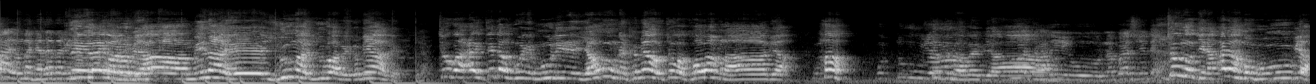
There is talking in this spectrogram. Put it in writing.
ဘာလို့မဒလဘရီသိလိုက်ပါတော့ဗျာမင်းသားရေယူမှယူပါပဲခင်ဗျာလေကျုပ်ကအဲ့တက်တော့မွေးတွေမူလီတွေရောင်းုံနဲ့ခင်ဗျာကိုကျုပ်ကခေါ်ပါမလားဗျာဟာဟိုတူကျုပ်ကပဲဗျာဒါလေးဟိုနံပါတ်ရှင်းတယ်ကျုပ်လို့ကျင်တာအဲ့ဒါမဟုတ်ဘူးဗျာ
